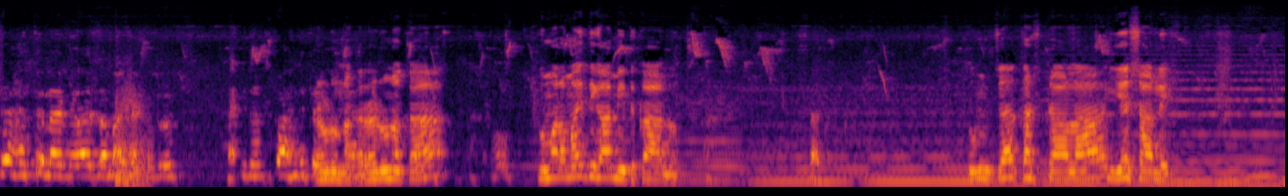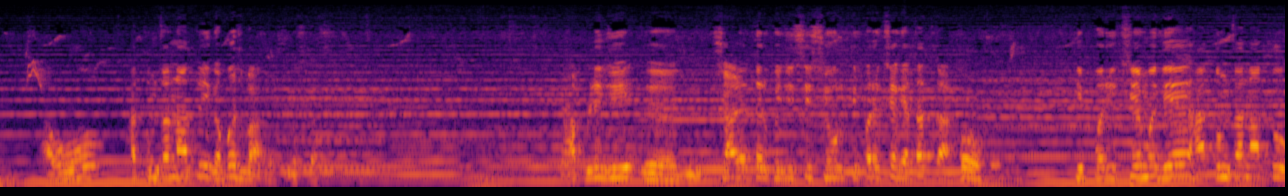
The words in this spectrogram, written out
चहा तर नाही मिळायचा माझ्याकडून. इथं पाणी तरी- रडू नका रडू नका. तुम्हाला माहिती का आम्ही इथं का आलो? तुमच्या कष्टाला यश आले. अहो हा तुमचा नातू आहे का? बस बा. बस बस. आपली जी अं, शाळेतर्फे जी शिष्यवृत्ती परीक्षा घेतात का? हो. ती परीक्षेमध्ये हा तुमचा नातू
